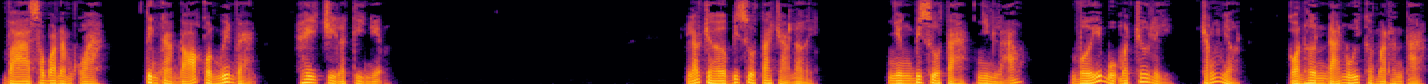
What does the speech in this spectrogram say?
Và sau ba năm qua, tình cảm đó còn nguyên vẹn hay chỉ là kỷ niệm? Lão chờ Bisuta trả lời. Nhưng Bisuta nhìn lão, với bộ mặt trơ lì, trắng nhợt, còn hơn đá núi kamaranta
